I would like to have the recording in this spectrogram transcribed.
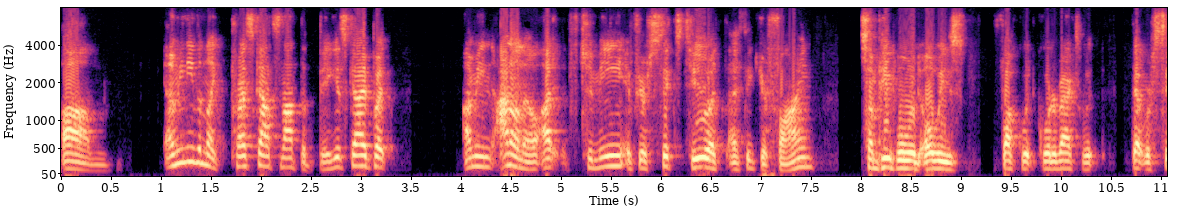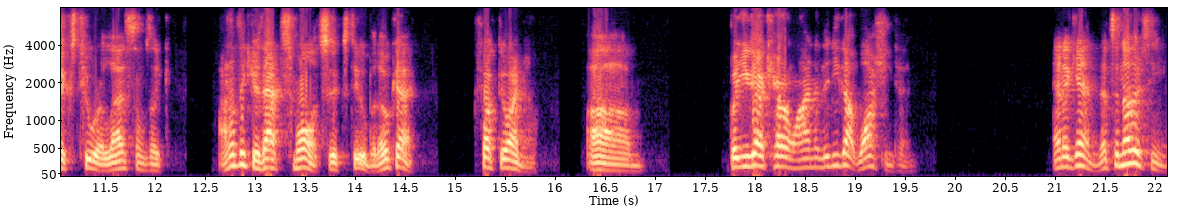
Um, I mean, even like Prescott's not the biggest guy, but I mean, I don't know. I to me, if you're six two, I, I think you're fine. Some people would always fuck with quarterbacks with that were six two or less. I was like, I don't think you're that small at six two, but okay. Fuck do I know? Um, but you got Carolina, then you got Washington, and again, that's another team.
